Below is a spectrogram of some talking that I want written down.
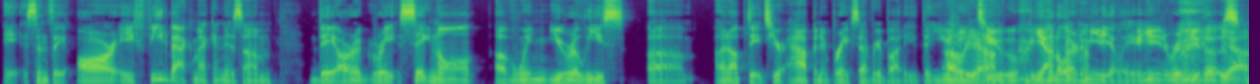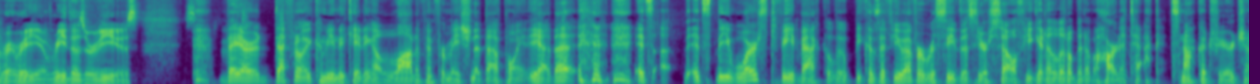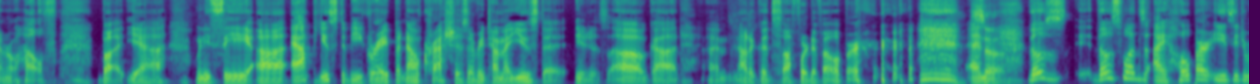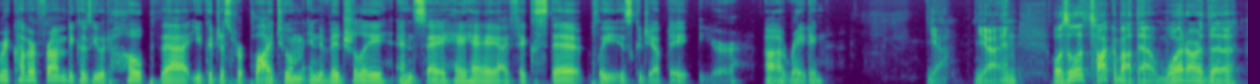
eh, since they are a feedback mechanism, they are a great signal of when you release um, an update to your app and it breaks everybody that you Oh, need yeah. to be on alert immediately. You need to review those, Yeah. re- you know, read those reviews. they are definitely communicating a lot of information at that point. Yeah, that it's uh, it's the worst feedback loop because if you ever receive this yourself, you get a little bit of a heart attack. It's not good for your general health. But yeah, when you see uh, app used to be great, but now crashes every time I used it, you just oh god, I'm not a good software developer. and so, those those ones I hope are easy to recover from because you would hope that you could just reply to them individually and say, "Hey, hey, I fixed it. Please, could you update your uh, rating?" Yeah. Yeah. And well, so let's talk about that. What are the,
